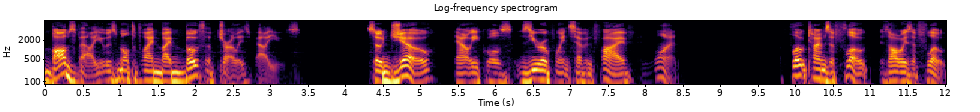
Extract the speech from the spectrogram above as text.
Bob's value is multiplied by both of Charlie's values. So Joe now equals 0.75 and 1. A float times a float is always a float.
